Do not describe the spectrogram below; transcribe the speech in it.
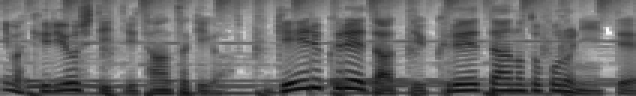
今キュリオシティっていう探査機がゲールクレーターっていうクレーターのところにいて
